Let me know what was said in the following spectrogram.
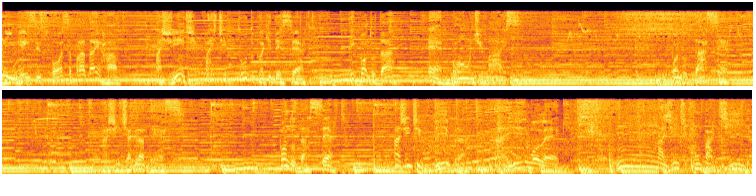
Ninguém se esforça para dar errado. A gente faz de tudo para que dê certo. E quando dá, é bom demais. Quando dá certo, a gente agradece. Quando dá certo, a gente vibra. Aí, moleque. Hum, a gente compartilha.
